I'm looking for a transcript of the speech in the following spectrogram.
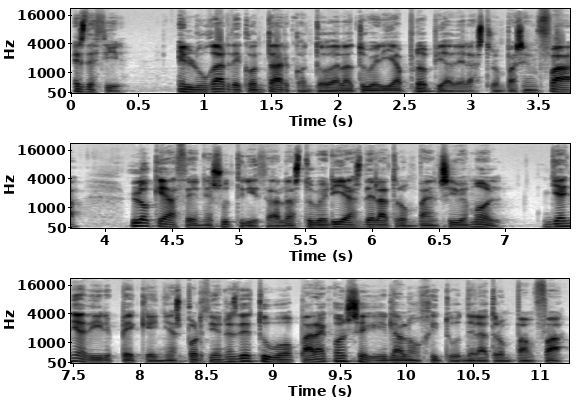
es decir, en lugar de contar con toda la tubería propia de las trompas en Fa, lo que hacen es utilizar las tuberías de la trompa en Si bemol y añadir pequeñas porciones de tubo para conseguir la longitud de la trompa en Fa.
